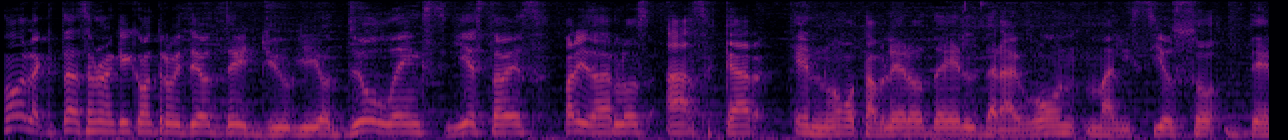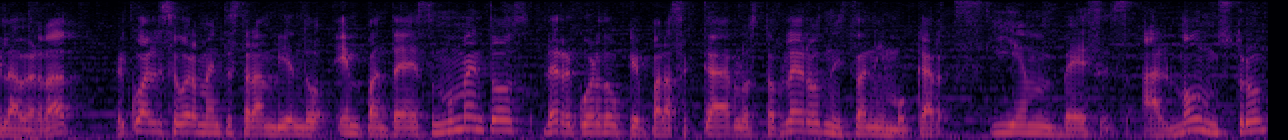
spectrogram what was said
Hola, ¿qué tal? Estamos aquí con otro video de Yu-Gi-Oh! Duel Links y esta vez para ayudarlos a sacar el nuevo tablero del dragón malicioso de la verdad el cual seguramente estarán viendo en pantalla en estos momentos. Les recuerdo que para sacar los tableros necesitan invocar 100 veces al monstruo.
